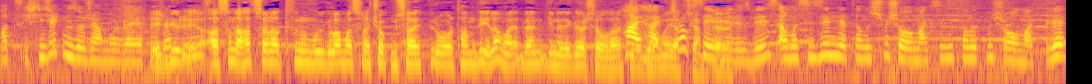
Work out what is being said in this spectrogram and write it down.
Hat işleyecek miyiz hocam burada e, yapacak e bir, mıyız? Aslında hat sanatının uygulamasına çok müsait bir ortam değil ama ben yine de görsel olarak hay uygulama hay, yapacağım. Çok seviniriz evet. biz ama sizinle tanışmış olmak, sizi tanıtmış olmak bile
